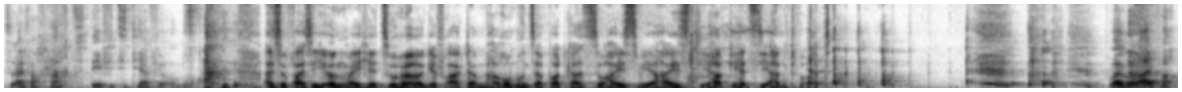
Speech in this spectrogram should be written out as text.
sind einfach hart defizitär für uns. Also falls sich irgendwelche Zuhörer gefragt haben, warum unser Podcast so heißt, wie er heißt, ihr habt jetzt die Antwort. Weil man einfach,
